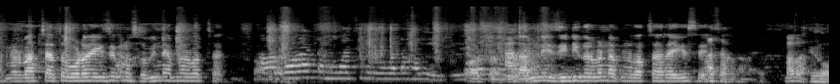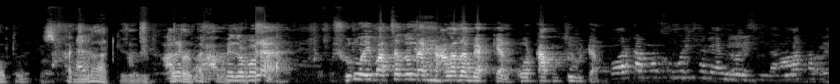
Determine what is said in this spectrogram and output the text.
আপনার বাচ্চা এত বড় হয়ে গেছে কোনো ছবি নেই আপনার বাচ্চা আপনি জিডি করবেন না আপনার বাচ্চা হারাই গেছে। আচ্ছা আপনি যখন না শুধু ওই বাচ্চার জন্য একটা আলাদা ব্যাগ কেন? ওর কাপড় চুপড় কেন? ওর কাপড় চুপড়ি ছাড়িয়ে আমি আমার কাপড়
